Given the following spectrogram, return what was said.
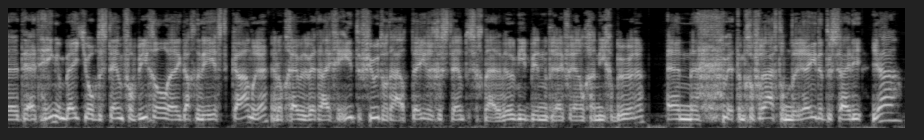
het, het, hing een beetje op de stem van Wiegel. ik dacht in de Eerste Kamer. Hè? En op een gegeven moment werd hij geïnterviewd, want hij had tegengestemd. Hij zegt, nee, dat wil ik niet binnen het referendum, gaat niet gebeuren. En werd hem gevraagd om de reden. Toen zei hij, ja,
